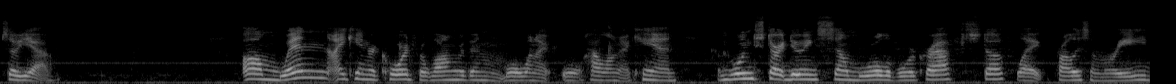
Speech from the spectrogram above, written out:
So yeah. Um, when I can record for longer than well, when I well, how long I can, I'm going to start doing some World of Warcraft stuff, like probably some raid,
